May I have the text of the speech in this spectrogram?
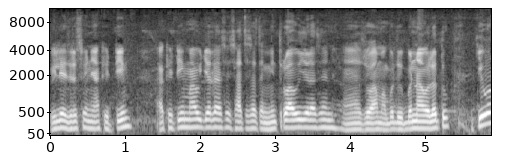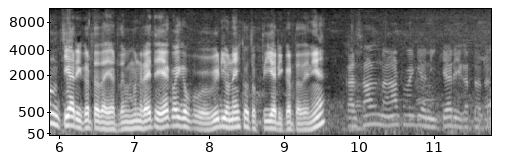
વિલેજ રસોઈની આખી ટીમ આખી ટીમ આવી ગયેલા છે સાથે સાથે મિત્રો આવી ગયેલા છે ને જો આમાં બધું બનાવેલ હતું. કેવું તૈયારી કરતા હતા યાર તમે? મને રાતે એક વાગે વીડિયો નાખ્યો તો તૈયારી કરતા હતા ને કાલ સાંજના આઠ વાગ્યાની તૈયારી કરતા હતા.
